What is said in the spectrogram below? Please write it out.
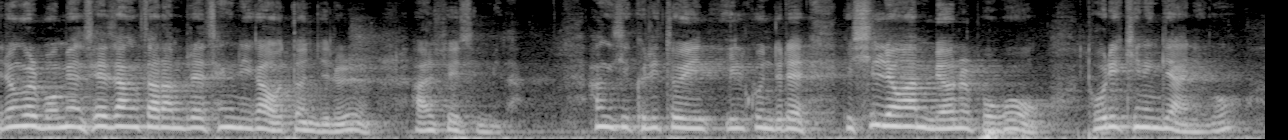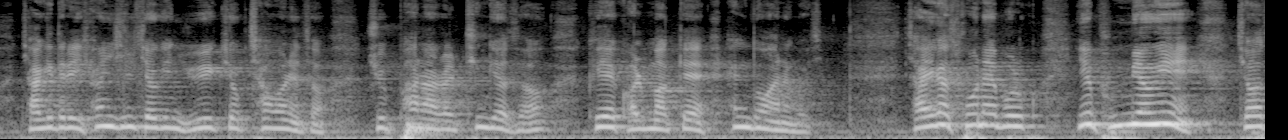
이런 걸 보면 세상 사람들의 생리가 어떤지를 알 수 있습니다. 항시 그리스도인 일꾼들의 그 신령한 면을 보고 돌이키는 게 아니고 자기들의 현실적인 유익적 차원에서 줍 하나를 튕겨서 그에 걸맞게 행동하는 것입니다. 자기가 손해볼, 이게 분명히 저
